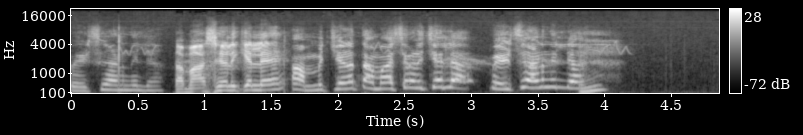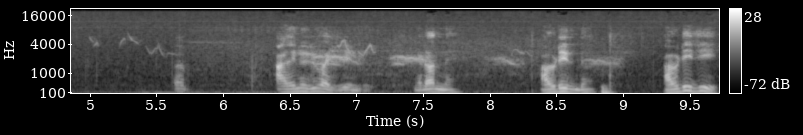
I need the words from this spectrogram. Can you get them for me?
പേഴ്സ് കാണുന്നില്ല. തമാശ കളിക്കല്ലേ? അമ്മച്ചിയാണ് തമാശ കളിച്ചല്ല പേഴ്സ് കാണുന്നില്ല. അതിനൊരു വഴിയുണ്ട്. ഇങ്ങനെ വന്നേ. അവിടെ ഇരുന്നേ. അവിടെ ഇരി.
